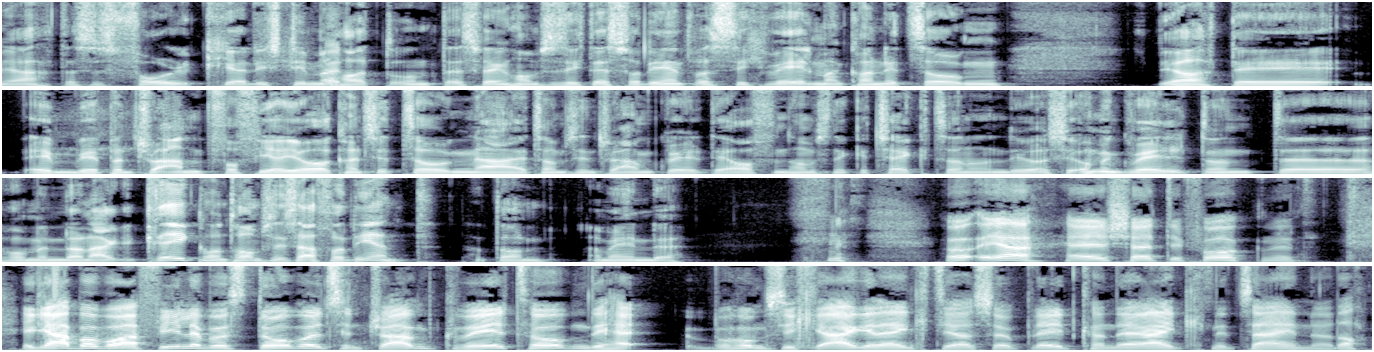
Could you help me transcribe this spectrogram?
ja, dass das Volk ja die Stimme Ja. hat und deswegen haben sie sich das verdient, was sie sich wählen. Man kann nicht sagen, ja, die, eben wie beim Trump vor vier Jahren, kannst du nicht sagen, na, jetzt haben sie den Trump gewählt, die Affen haben es nicht gecheckt, sondern die, sie haben ihn gewählt und äh, haben ihn dann auch gekriegt und haben es auch verdient. Dann am Ende. Oh, ja, das ist halt die Frage, nicht? Ich glaube aber auch viele, was damals den Trump gewählt haben, die haben sich auch gedacht, ja, so blöd kann der eigentlich nicht sein, oder?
